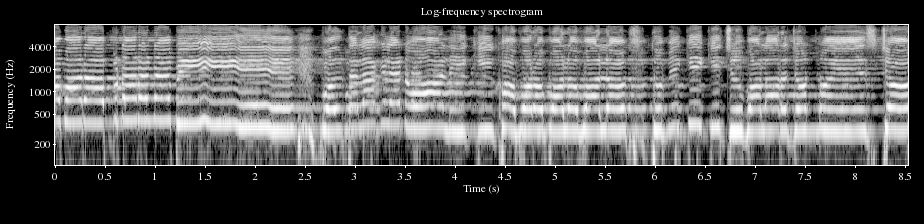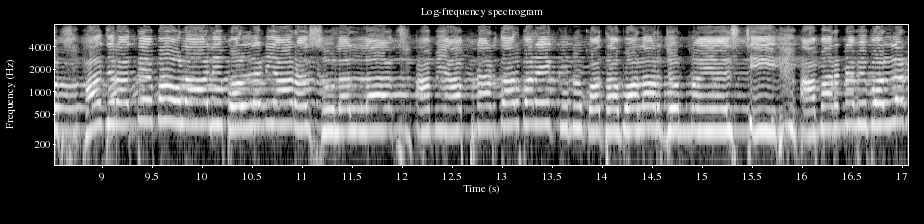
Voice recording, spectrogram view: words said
আমার আপনার নবী বলতে খবর বলো বলো। তুমি কি কিছু বলার জন্য এসছো? হাজরাতে মাওলা আলী বললেন, ইয়া রাসূলুল্লাহ, আমি আপনার দরবারে কোনো কথা বলার জন্য এসেছি। আমার নবী বললেন,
